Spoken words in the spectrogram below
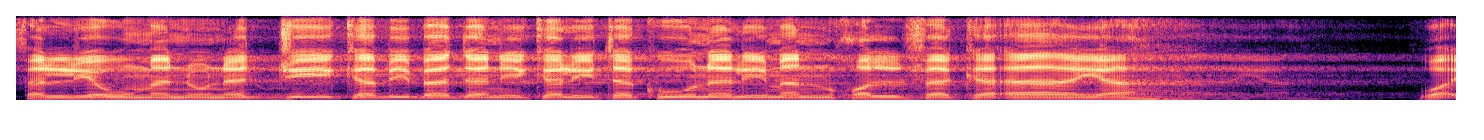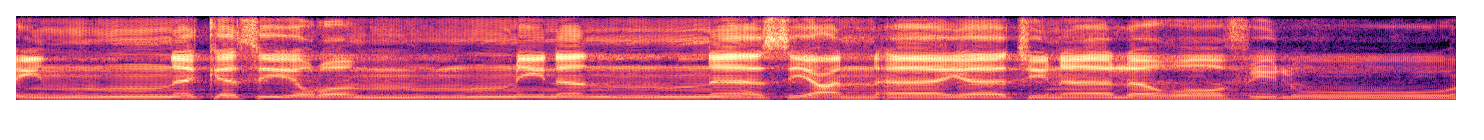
فاليوم ننجيك ببدنك لتكون لمن خلفك آية. وإن كثيرا من الناس عن آياتنا لغافلون.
